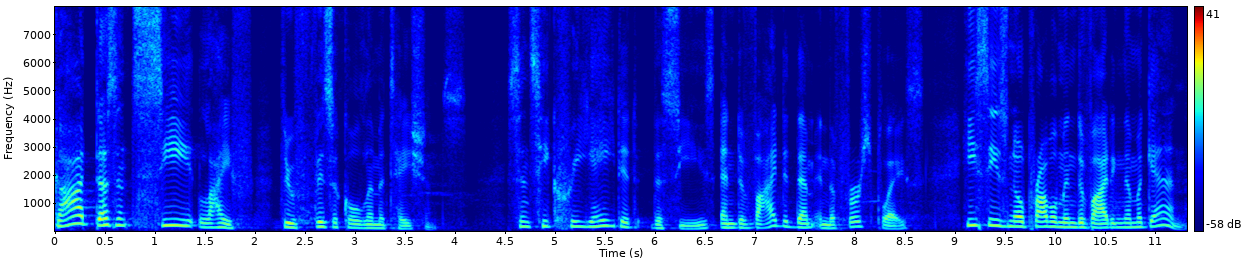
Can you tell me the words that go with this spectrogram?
God doesn't see life through physical limitations. Since he created the seas and divided them in the first place, he sees no problem in dividing them again.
